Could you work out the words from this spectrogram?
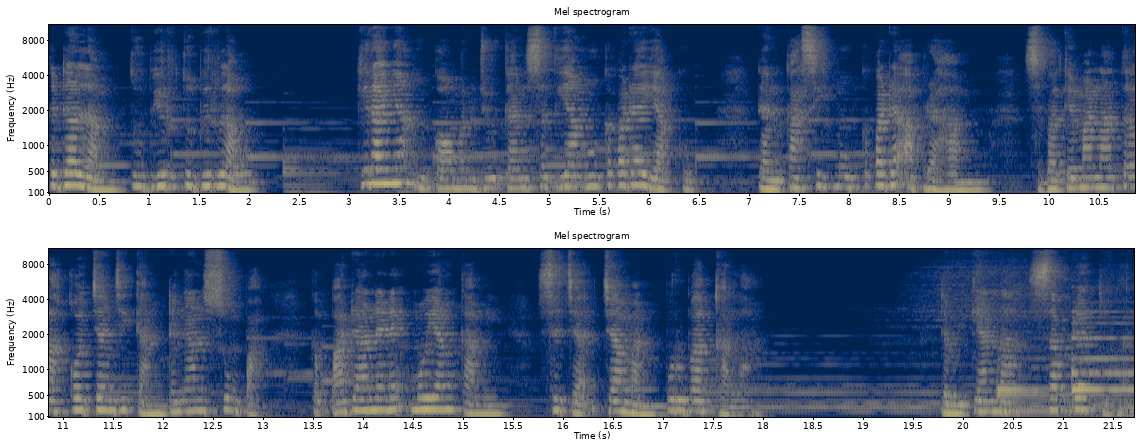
ke dalam tubir-tubir laut. Kiranya engkau menunjukkan setiamu kepada Yakub dan kasihmu kepada Abraham, sebagaimana telah kau janjikan dengan sumpah kepada nenek moyang kami sejak zaman purbakala. Demikianlah sabda Tuhan.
